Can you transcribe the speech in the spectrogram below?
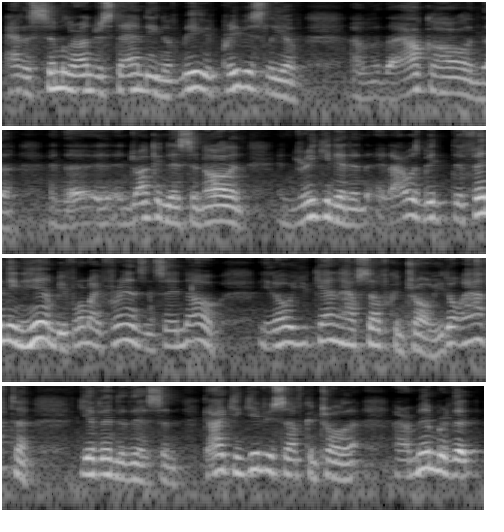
had a similar understanding of me previously of, of the alcohol and the and the and drunkenness and all and, and drinking it. And, and I was defending him before my friends and saying no you know you can have self-control. You don't have to give into this and God can give you self-control. And I remember that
